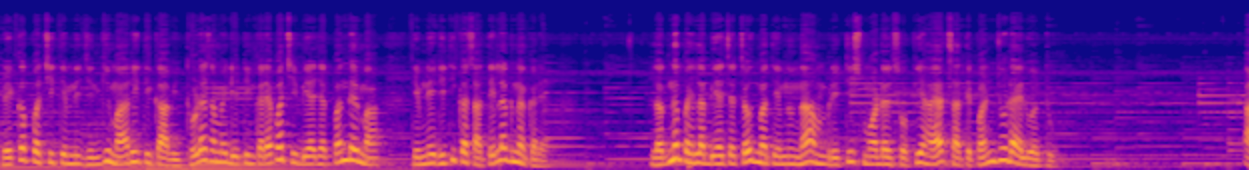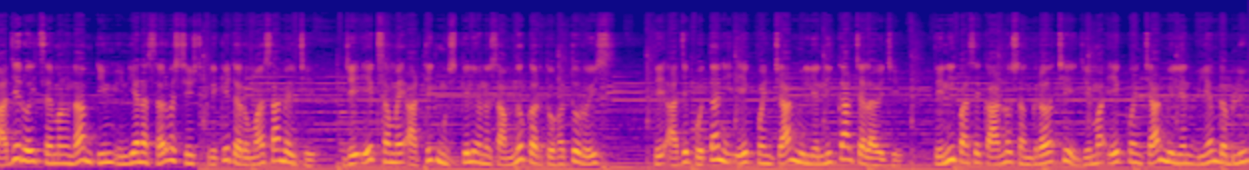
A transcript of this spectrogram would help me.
બ્રેકઅપ પછી તેમની જિંદગીમાં રીતિકા આવી. થોડા સમય ડેટિંગ કર્યા પછી બે હજાર પંદરમાં તેમને રીતિકા સાથે લગ્ન કર્યા. લગ્ન પહેલા બે હજાર ચૌદમાં તેમનું નામ બ્રિટિશ મોડેલ સોફિયા હયાત સાથે પણ જોડાયેલું હતું. આજે રોહિત શર્માનું નામ ટીમ ઇન્ડિયાના સર્વશ્રેષ્ઠ ક્રિકેટરોમાં સામેલ છે, જે એક સમય આર્થિક મુશ્કેલીઓનો સામનો કરતો હતો રોહિત. તે આજે પોતાની એક પોઈન્ટ ચાર મિલિયનની કાર ચલાવે છે. તેની પાસે કારનો સંગ્રહ છે, જેમાં એક પોઈન્ટ ચાર મિલિયન બીએમડબલ્યુ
